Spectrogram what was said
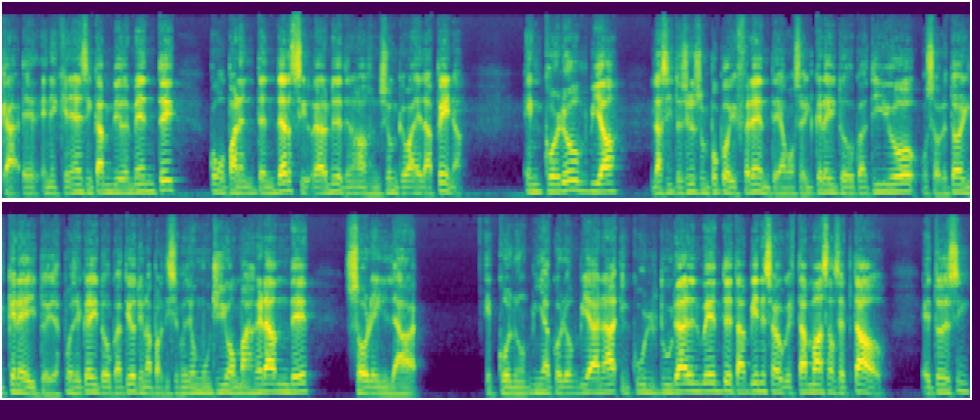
en generar ese cambio de mente como para entender si realmente tenemos una solución que vale la pena. En Colombia, la situación es un poco diferente. Digamos, el crédito educativo, o sobre todo el crédito, y después el crédito educativo tiene una participación muchísimo más grande sobre la economía colombiana y culturalmente también es algo que está más aceptado. Entonces,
